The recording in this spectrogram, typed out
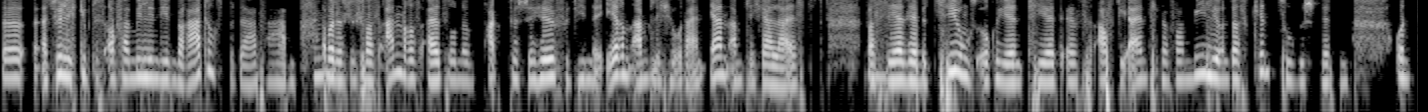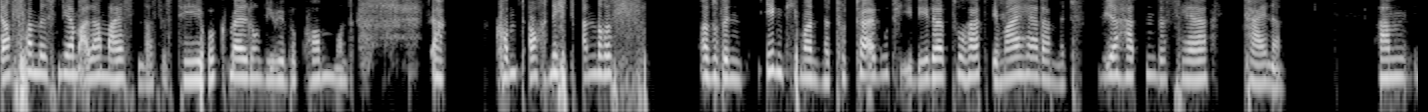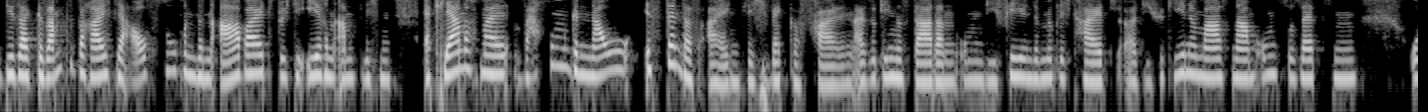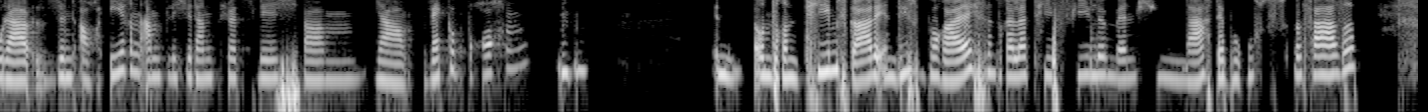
äh, natürlich gibt es auch Familien, die einen Beratungsbedarf haben, mhm. aber das ist was anderes als so eine praktische Hilfe, die eine Ehrenamtliche oder ein Ehrenamtlicher leistet, was mhm. sehr, sehr beziehungsorientiert ist, auf die einzelne Familie und das Kind zugeschnitten. Und das vermissen die am allermeisten. Das ist die Rückmeldung, die wir bekommen. Und da kommt auch nichts anderes also wenn irgendjemand eine total gute Idee dazu hat, immer her damit. Wir hatten bisher keine. Ähm, dieser gesamte Bereich der aufsuchenden Arbeit durch die Ehrenamtlichen, erklär nochmal, warum genau ist denn das eigentlich weggefallen? Also ging es da dann um die fehlende Möglichkeit, äh, die Hygienemaßnahmen umzusetzen? Oder sind auch Ehrenamtliche dann plötzlich ähm, ja, weggebrochen? Mhm in unseren Teams, gerade in diesem Bereich, sind relativ viele Menschen nach der Berufsphase.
